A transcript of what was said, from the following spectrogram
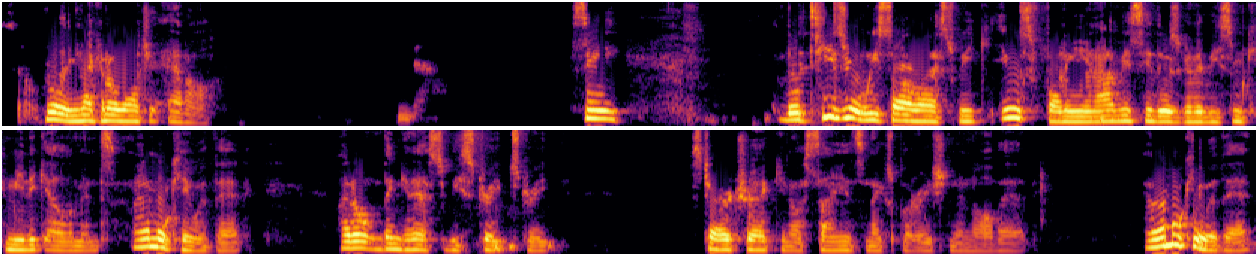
So really, you're not going to watch it at all. No. See, the teaser we saw last week, it was funny, and obviously there's going to be some comedic elements. I'm okay with that. I don't think it has to be straight, straight Star Trek, you know, science and exploration and all that. And I'm okay with that.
